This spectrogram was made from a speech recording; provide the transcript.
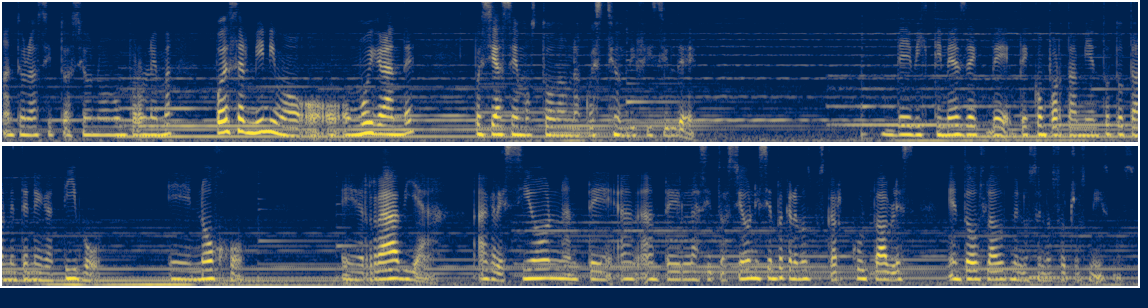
ante una situación o algún problema, puede ser mínimo o, muy grande, pues si hacemos toda una cuestión difícil de, de víctimas de, comportamiento totalmente negativo, enojo, eh, rabia, agresión ante, ante la situación y siempre queremos buscar culpables en todos lados menos en nosotros mismos.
